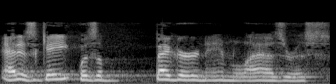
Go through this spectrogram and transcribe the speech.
At his gate was a beggar named Lazarus,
